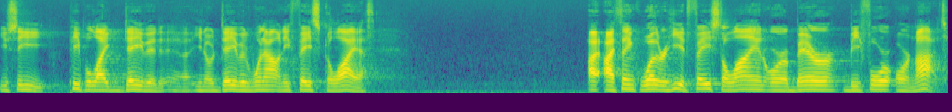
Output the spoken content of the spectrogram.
You see people like David, uh, you know, David went out and he faced Goliath. I, I think whether he had faced a lion or a bear before or not,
